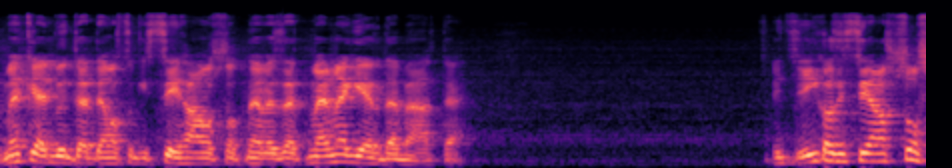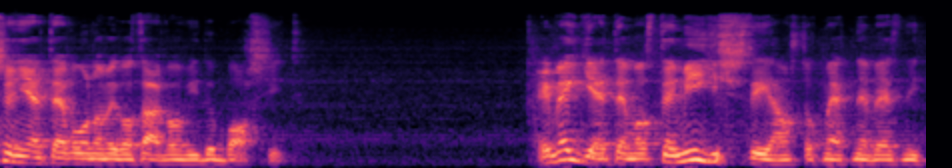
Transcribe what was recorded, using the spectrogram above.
Meg kell büntetnem azt, aki szélhámosnak nevezett, mert megérdemelte. Egy igazi szélhámos sose nyerte volna meg az árban videó basit. Én megnyertem azt, hogy mégis szélhámosnak mert nevezni.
